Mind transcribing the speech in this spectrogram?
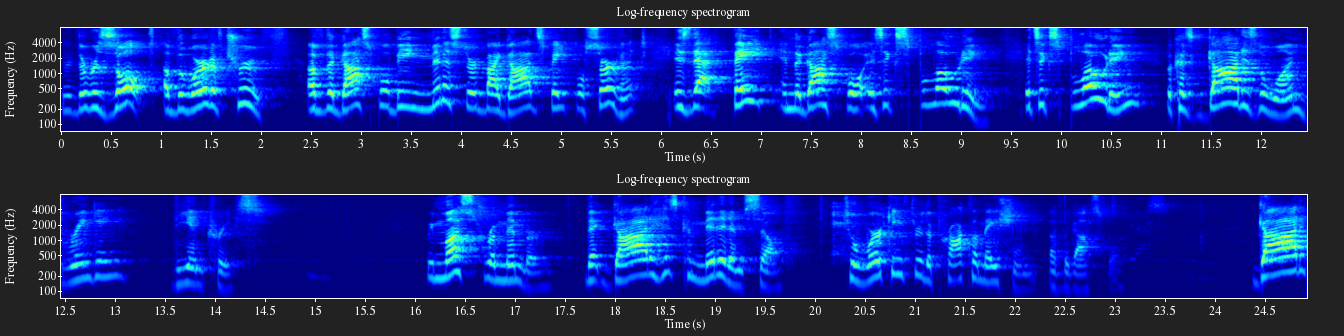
The result of the word of truth, of the gospel being ministered by God's faithful servant, is that faith in the gospel is exploding. It's exploding because God is the one bringing the increase. We must remember that God has committed himself to working through the proclamation of the gospel. God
